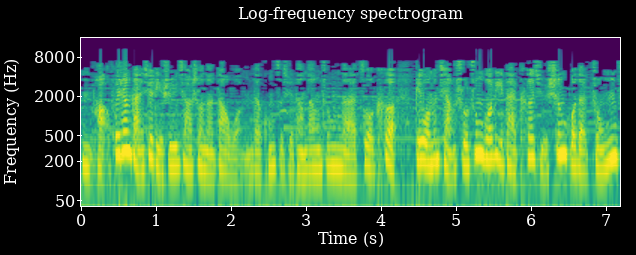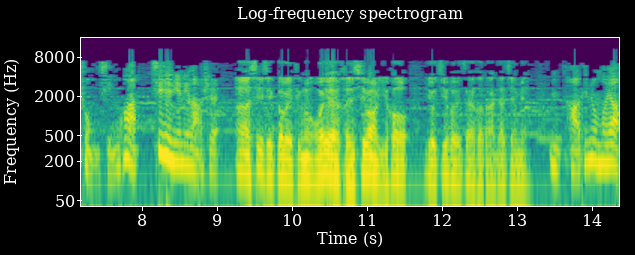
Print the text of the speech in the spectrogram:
嗯，好，非常感谢李世瑜教授呢，到我们的孔子学堂当中呢做客，给我们讲述中国历代科举生活的种种情况。谢谢您，李老师。呃，谢谢各位听众，我也很希望以后有机会再和大家见面。嗯，好，听众朋友，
